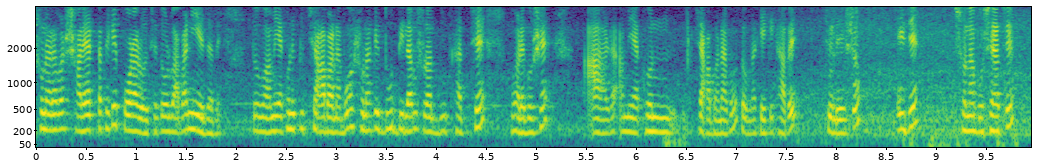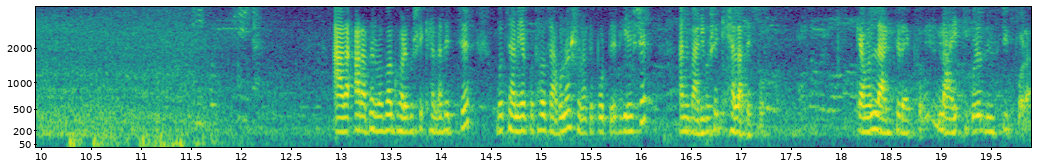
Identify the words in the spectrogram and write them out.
সোনার আবার সাড়ে আটটা থেকে পড়া রয়েছে। তোর বাবা নিয়ে যাবে। তো আমি এখন একটু চা বানাবো। সোনাকে দুধ দিলাম। সোনার দুধ খাচ্ছে ঘরে বসে। আর আমি এখন চা বানাবো। তোমরা কে কে খাবে? চলে এসো। এই যে, সোনা বসে আছে। আর আরাধার বাবা ঘরে বসে খেলা দেখছে। বলছে, আমি আর কোথাও যাব না। সোনাকে পড়তে দিয়ে এসে আমি বাড়ি বসে খেলা দেখব। কেমন লাগছে দেখো? নাইটি করে লিপস্টিক পরা।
